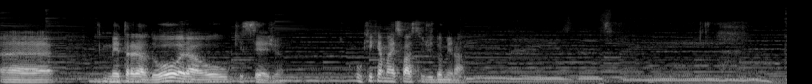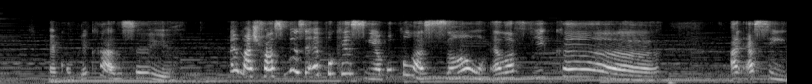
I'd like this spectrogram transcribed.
é, metralhadora ou o que seja? O que, que é mais fácil de dominar? É complicado isso aí. É mais fácil, mas é porque assim, a população, ela fica. Assim,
